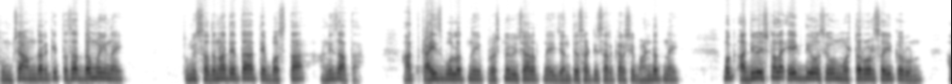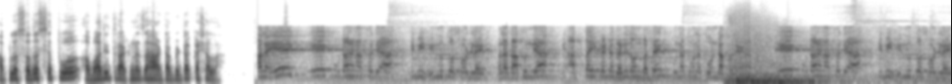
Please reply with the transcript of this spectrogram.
तुमच्या आमदारकीत तसा दमही नाही. तुम्ही सदनात येता ते बसता आणि जाता. आत काहीच बोलत नाही प्रश्न विचारत नाही जनतेसाठी सरकारशी भांडत नाही. मग अधिवेशनाला एक दिवस येऊन मस्टरवर सही करून आपलं सदस्यत्व अबाधित राखण्याचा हा आटापिटा कशाला? मला एक एक उदाहरण असं द्या की मी हिंदुत्व सोडलंय. मला दाखवून द्या मी आत्ता इकडनं घरी जाऊन बसेन पुन्हा तुम्हाला तोंड दाखवलं येणार. एक उदाहरण असं द्या की मी हिंदुत्व सोडलंय.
